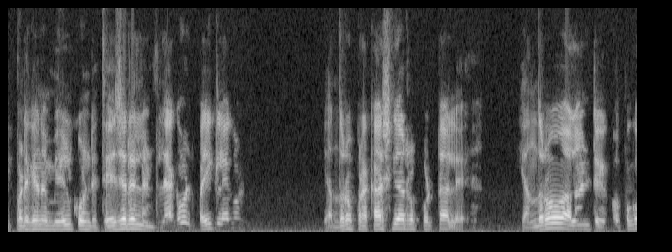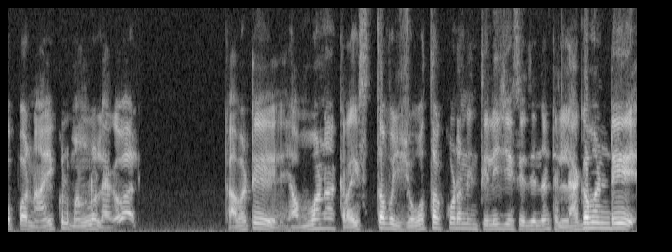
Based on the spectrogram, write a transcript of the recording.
ఇప్పటికైనా మేల్కోండి తేజరెళ్ళండి లేకపోతే పైకి లేకండి ఎందరో ప్రకాష్ గారు పుట్టాలి. ఎందరో అలాంటి గొప్ప గొప్ప నాయకులు మనలో లెగవాలి. కాబట్టి యవ్వన క్రైస్తవ యువత కూడా నేను తెలియజేసేది ఏంటంటే లెగవండి.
